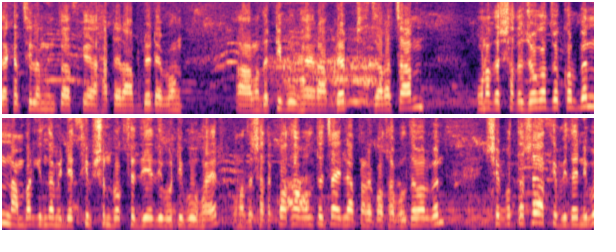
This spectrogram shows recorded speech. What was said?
দেখাচ্ছিলাম কিন্তু আজকে হাটের আপডেট এবং আমাদের টিপু ভাইয়ের আপডেট যারা চান, ওনাদের সাথে যোগাযোগ করবেন। নাম্বার কিন্তু আমি ডেসক্রিপশন বক্সে দিয়ে দিব টিপু ভাইয়ের। ওনাদের সাথে কথা বলতে চাইলে আপনারা কথা বলতে পারবেন। সে প্রত্যাশায় আজকে বিদায় নিব।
